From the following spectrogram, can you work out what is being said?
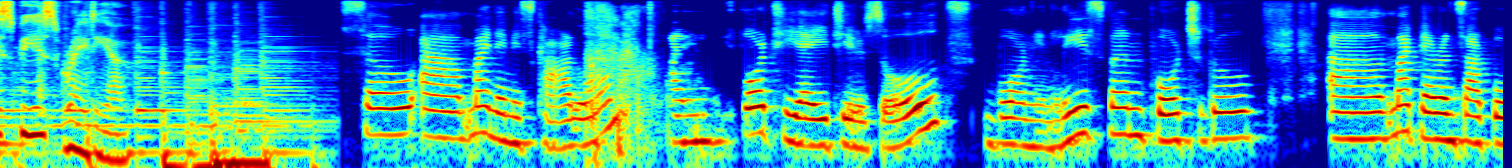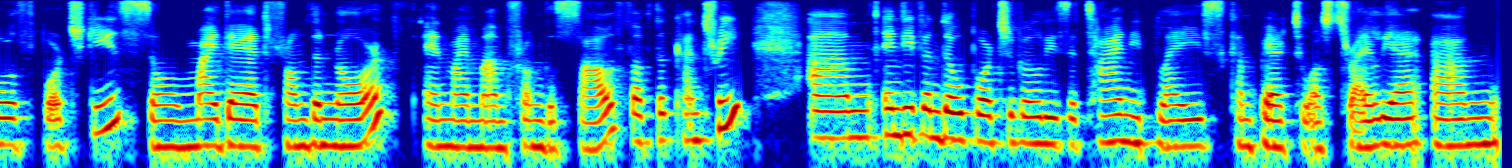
SBS Radio. So, uh, my name is Carla. I'm 48 years old, born in Lisbon, Portugal. Uh, my parents are both Portuguese, so my dad from the north and my mom from the south of the country. Um, and even though Portugal is a tiny place compared to Australia, um,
